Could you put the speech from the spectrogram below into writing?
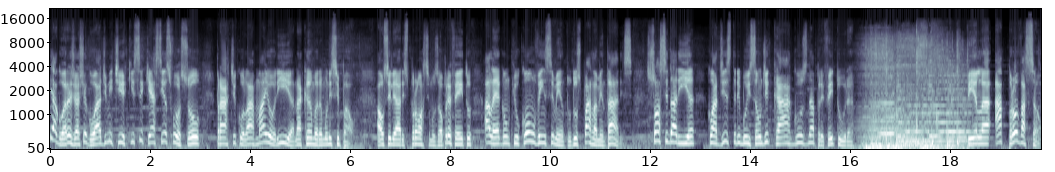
e agora já chegou a admitir que sequer se esforçou para articular maioria na Câmara Municipal. Auxiliares próximos ao prefeito alegam que o convencimento dos parlamentares só se daria com a distribuição de cargos na prefeitura. Pela aprovação.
